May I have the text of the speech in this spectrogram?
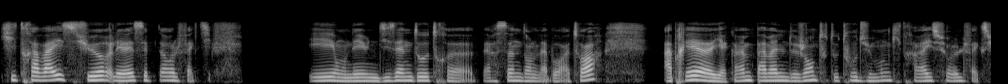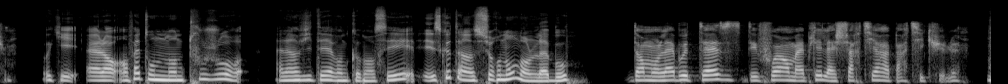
qui travaille sur les récepteurs olfactifs. Et on est une dizaine d'autres euh, personnes dans le laboratoire. Après, euh, il y a quand même pas mal de gens tout autour du monde qui travaillent sur l'olfaction. ok. Alors, en fait, on demande toujours à l'invité avant de commencer est-ce que tu as un surnom dans le labo? Dans mon labo de thèse, des fois, on m'appelait la chartière à particules.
